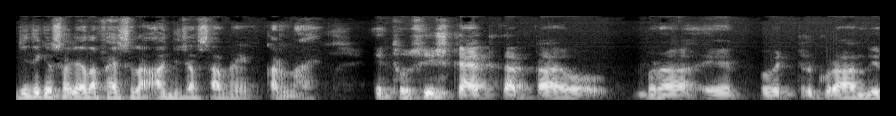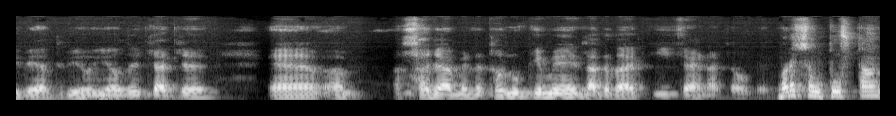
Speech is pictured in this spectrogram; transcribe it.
ਜਿਹਦੀ ਕਿ ਸਜ਼ਾ ਦਾ ਫੈਸਲਾ ਅੱਜ ਜੱਜ ਸਾਹਿਬ ਨੇ ਕਰਨਾ ਹੈ। ਇਹ ਤੁਸੀਂ ਸ਼ਿਕਾਇਤ ਕਰਤਾ ਹੋ। ਬੜਾ, ਇਹ ਪਵਿੱਤਰ ਕੁਰਾਨ ਦੀ ਬੇਅਦਬੀ ਹੋਈ ਹੈ। ਉਹਦੇ ਚ ਅੱਜ ਸਜ਼ਾ ਮਿਲੇ ਤੁਹਾਨੂੰ ਕਿਵੇਂ ਲੱਗਦਾ ਹੈ? ਕੀ ਕਹਿਣਾ ਚਾਹੋਗੇ? ਬੜੇ ਸੰਤੁਸ਼ਟ ਹਾਂ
